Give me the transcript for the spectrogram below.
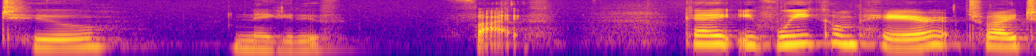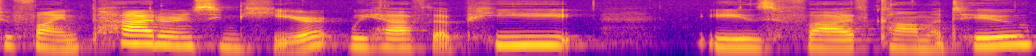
2 negative 5 okay if we compare try to find patterns in here we have the P is 5 comma 2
